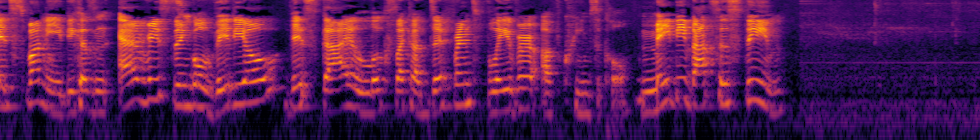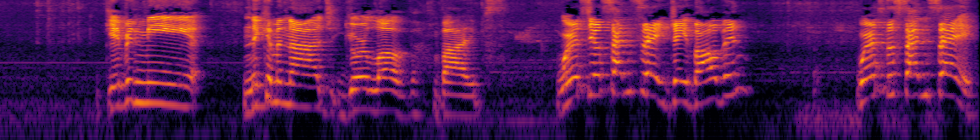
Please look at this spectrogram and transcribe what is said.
It's funny because in every single video, this guy looks like a different flavor of creamsicle. Maybe that's his theme. Giving me Nicki Minaj, Your Love vibes. Where's your sensei, J Balvin? Where's the sensei?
